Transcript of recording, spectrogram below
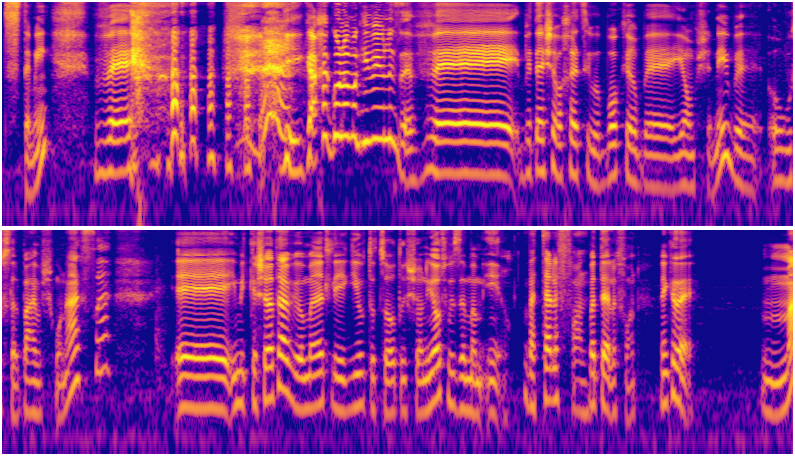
תסתמי. ו... כי ככה כולם מגיבים לזה. ובתשע וחצי בבוקר ביום שני, באוגוסט 2018, אה, היא מתקשרת אליי והיא אומרת לי, הגיעו תוצאות ראשוניות וזה ממאיר. בטלפון. בטלפון. אני כזה, מה?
